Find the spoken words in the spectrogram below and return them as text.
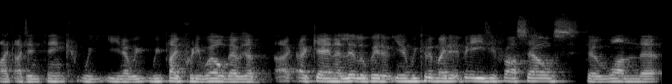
I, I didn't think we you know we, we played pretty well. There was a, again a little bit of you know we could have made it a bit easier for ourselves. The one that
